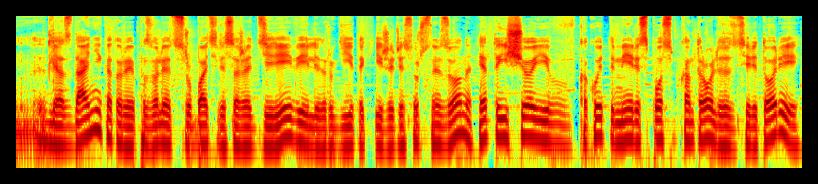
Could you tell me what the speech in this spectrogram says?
для зданий, которые позволяют срубать или сажать деревья или другие такие же ресурсные зоны. Это еще и в какой-то мере способ контроля за территорией.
